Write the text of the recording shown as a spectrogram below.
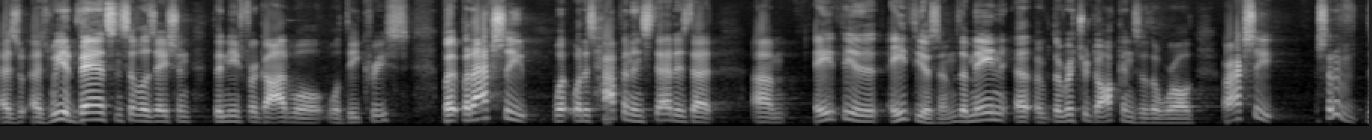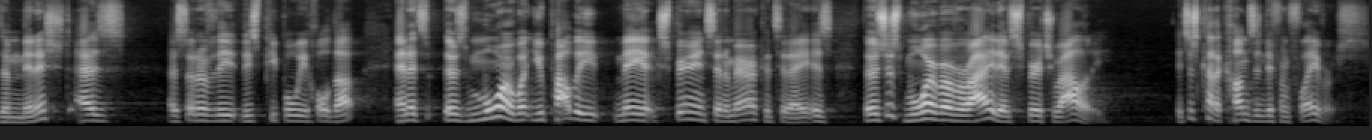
as, as we advance in civilization, the need for God will, will decrease. But, but actually, what, what has happened instead is that um, athe- atheism, the main, uh, uh, the Richard Dawkins of the world, are actually sort of diminished as, as sort of the, these people we hold up. And it's, there's more, what you probably may experience in America today is there's just more of a variety of spirituality. It just kind of comes in different flavors.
